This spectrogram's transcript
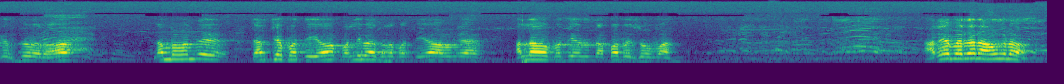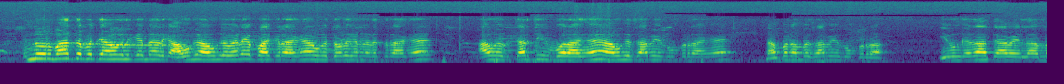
கிறிஸ்துவரோ நம்ம வந்து சர்ச்சை பத்தியோ பள்ளிவாசலை பத்தியோ அவங்க அல்லாவை பத்தியோ எதுவும் தப்பா பேசுவோமா? அதே மாதிரி தானே அவங்களும். இன்னொரு மதத்தை பத்தி அவங்களுக்கு என்ன இருக்கு? அவங்க அவங்க வேலையை பாக்குறாங்க அவங்க தொழுகை நடத்துறாங்க அவங்க சர்ச்சுக்கு போறாங்க அவங்க சாமியை கும்பிடுறாங்க. நம்ம நம்ம சாமியை கும்பிடுறோம். இவங்க தான் தேவையில்லாம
